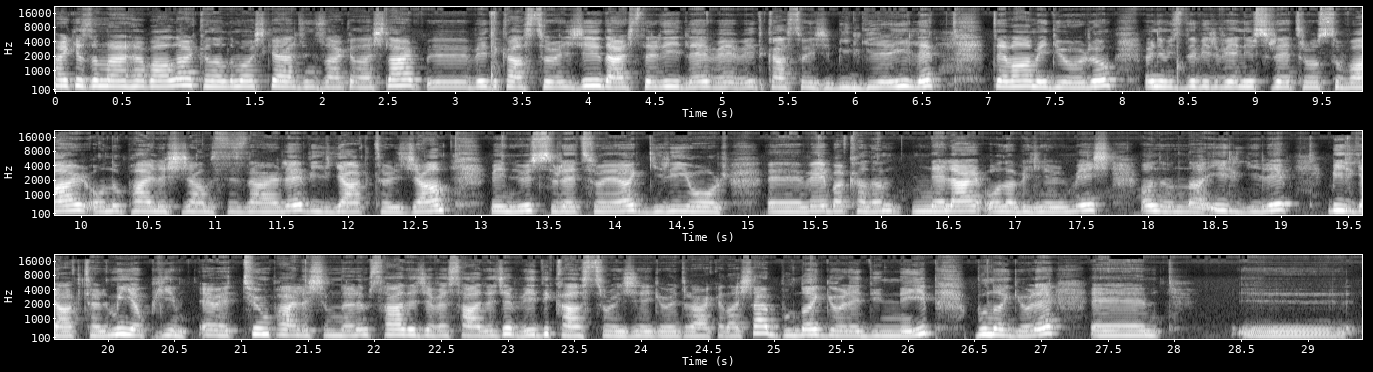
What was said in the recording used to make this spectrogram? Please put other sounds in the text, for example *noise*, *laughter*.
Herkese merhabalar. Kanalıma hoş geldiniz arkadaşlar. Ee, Vedik astroloji dersleriyle ve Vedik astroloji bilgileriyle devam ediyorum. Önümüzde bir Venüs retrosu var. Onu paylaşacağım sizlerle. Bilgi aktaracağım. Venüs retroya giriyor Ee, ve bakalım neler olabilirmiş. Onunla ilgili bilgi aktarımı yapayım. Evet tüm paylaşımlarım sadece ve sadece Vedik astrolojiye göredir arkadaşlar. Buna göre dinleyip buna göre eee eee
